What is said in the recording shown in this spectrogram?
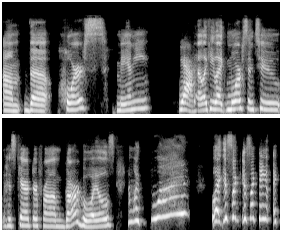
Um the horse Manny. Yeah. yeah. Like he like morphs into his character from Gargoyles. I'm like, what? Like it's like it's like they like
